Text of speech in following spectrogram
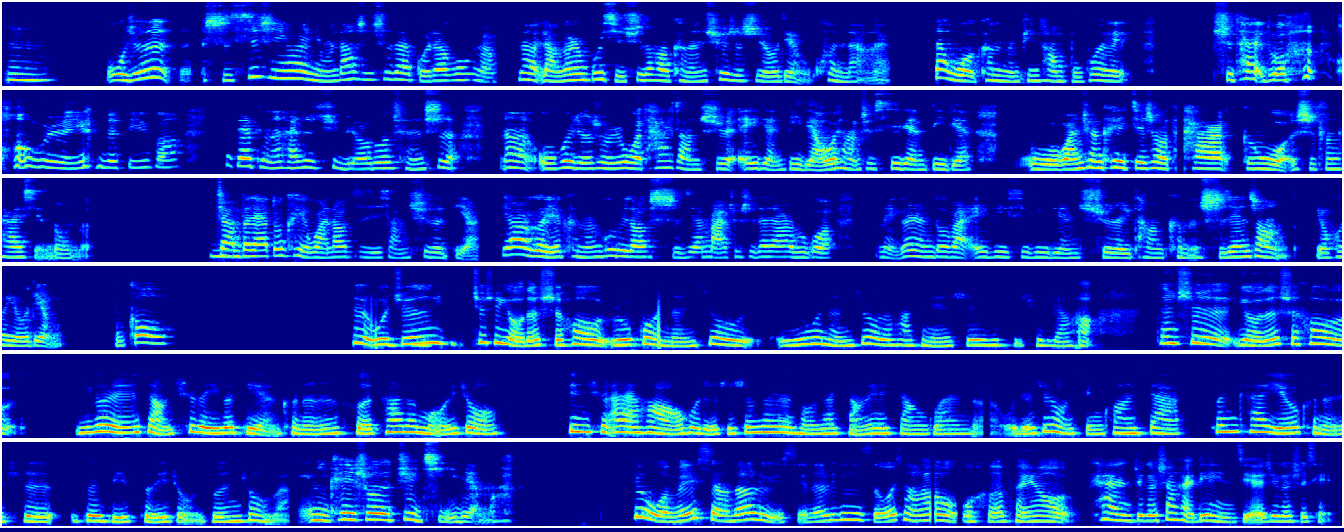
嗯，我觉得十七是因为你们当时是在国家公园，那两个人不一起去的话，可能确实是有点困难哎。但我可能平常不会去太多 荒无人烟的地方，大家可能还是去比较多城市。那我会觉得说，如果他想去 A 点 B 点，我想去 C 点 D 点。我完全可以接受他跟我是分开行动的，这样大家都可以玩到自己想去的点。第二个也可能顾虑到时间吧，就是大家如果每个人都把 A、B、C、D 点去了一趟，可能时间上也会有点不够。对，我觉得就是有的时候，如果能救，如果能救的话，肯定是一起去比较好。但是有的时候，一个人想去的一个点，可能和他的某一种。兴趣爱好或者是身份认同，它强烈相关的。我觉得这种情况下分开也有可能是对彼此的一种尊重吧。你可以说的具体一点吗？就我没想到旅行的例子，我想到我和朋友看这个上海电影节这个事情。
